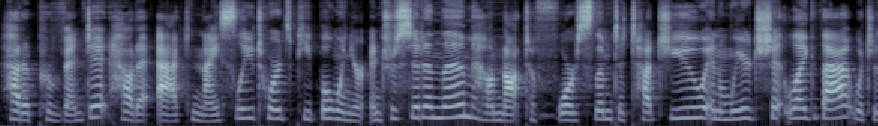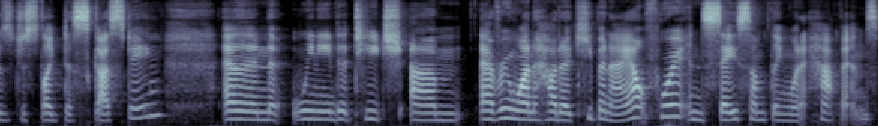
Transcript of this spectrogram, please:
how to prevent it how to act nicely towards people when you're interested in them how not to force them to touch you and weird shit like that which is just like disgusting. And we need to teach um, everyone how to keep an eye out for it and say something when it happens.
